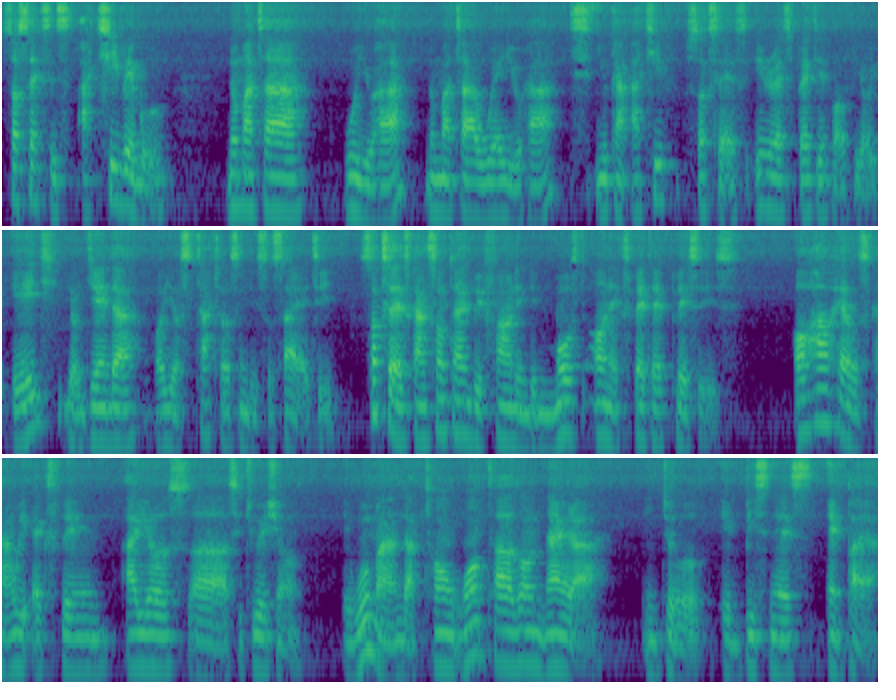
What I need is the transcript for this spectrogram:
success is achievable no matter who you are, no matter where you are. You can achieve success irrespective of your age, your gender, or your status in the society. Success can sometimes be found in the most unexpected places. Or how else can we explain Ayo's uh, situation? A woman that turned 1,000 naira into a business empire.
